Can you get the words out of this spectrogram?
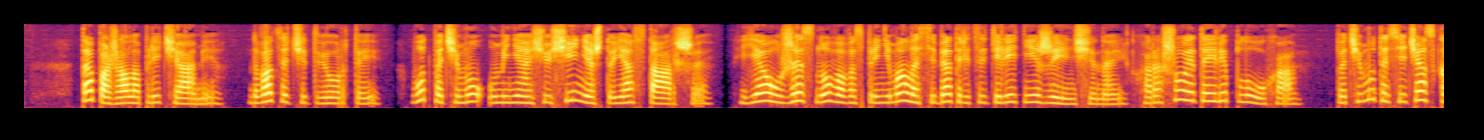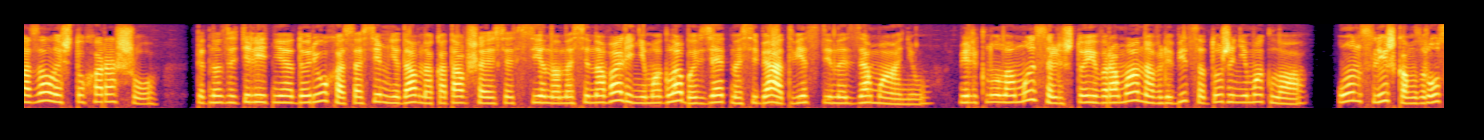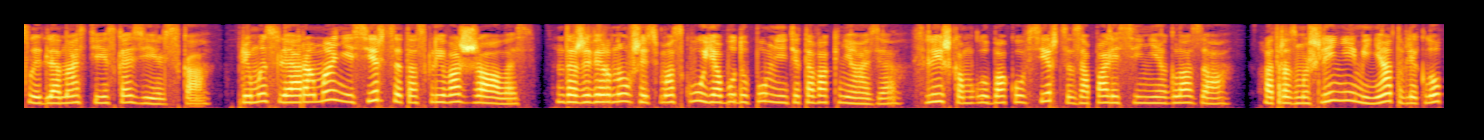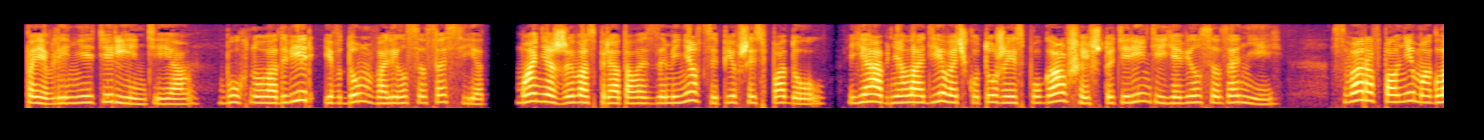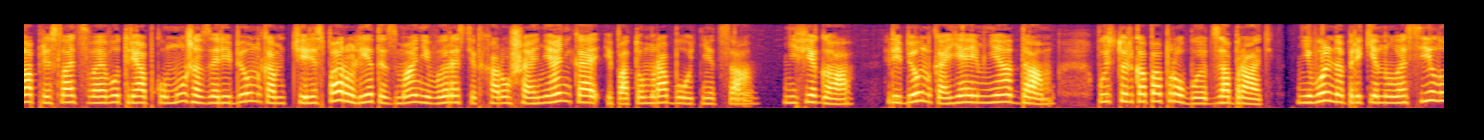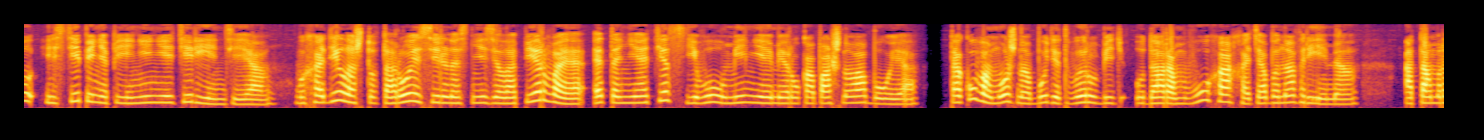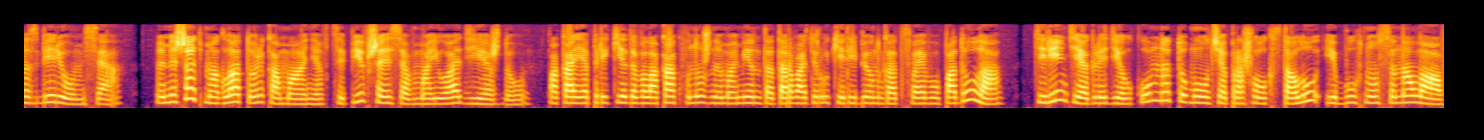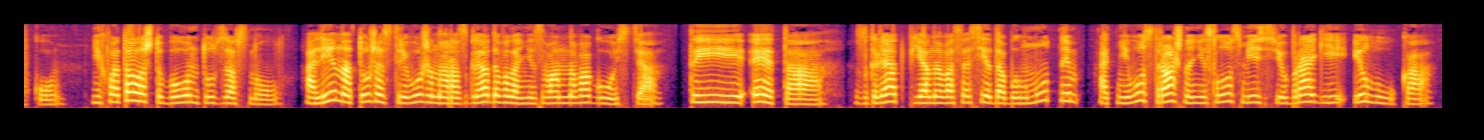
Та пожала плечами. «Двадцать четвертый. Вот почему у меня ощущение, что я старше. Я уже снова воспринимала себя тридцатилетней женщиной. Хорошо это или плохо? Почему-то сейчас казалось, что хорошо». Пятнадцатилетняя дуреха, совсем недавно катавшаяся с сена на сеновале, не могла бы взять на себя ответственность за Маню. Мелькнула мысль, что и в Романа влюбиться тоже не могла. Он слишком взрослый для Насти из Козельска. При мысли о романе сердце тоскливо сжалось. Даже вернувшись в Москву, я буду помнить этого князя. Слишком глубоко в сердце запали синие глаза. От размышлений меня отвлекло появление Терентия. Бухнула дверь, и в дом ввалился сосед. Маня живо спряталась за меня, вцепившись в подол. Я обняла девочку, тоже испугавшись, что Терентий явился за ней. Свара вполне могла прислать своего тряпку мужа за ребенком, через пару лет из Мани вырастет хорошая нянька и потом работница. Нифига, ребенка я им не отдам, пусть только попробуют забрать. Невольно прикинула силу и степень опьянения Терентия. Выходило, что второе сильно снизило первое, это не отец с его умениями рукопашного боя. Такого можно будет вырубить ударом в ухо хотя бы на время – а там разберемся. Помешать могла только Маня, вцепившаяся в мою одежду. Пока я прикидывала, как в нужный момент оторвать руки ребенка от своего подола, Терентий оглядел комнату, молча прошел к столу и бухнулся на лавку. Не хватало, чтобы он тут заснул. А Лена тоже встревоженно разглядывала незваного гостя. «Ты это...» Взгляд пьяного соседа был мутным, от него страшно несло смесью браги и лука.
